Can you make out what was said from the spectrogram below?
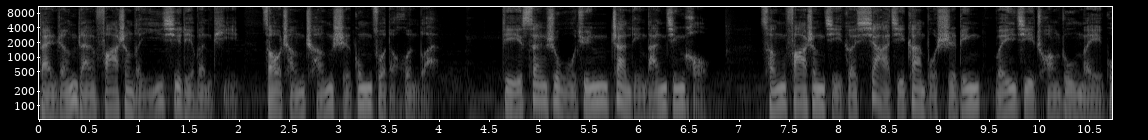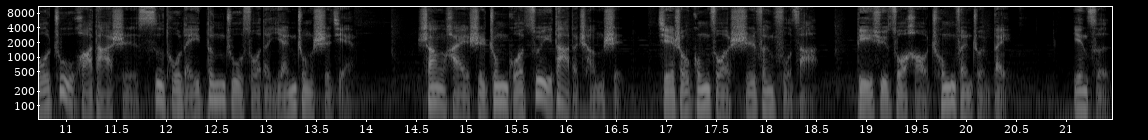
但仍然发生了一系列问题，造成城市工作的混乱。第三十五军占领南京后，曾发生几个下级干部士兵违纪闯入美国驻华大使司徒雷登住所的严重事件。上海是中国最大的城市，接收工作十分复杂，必须做好充分准备。因此，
